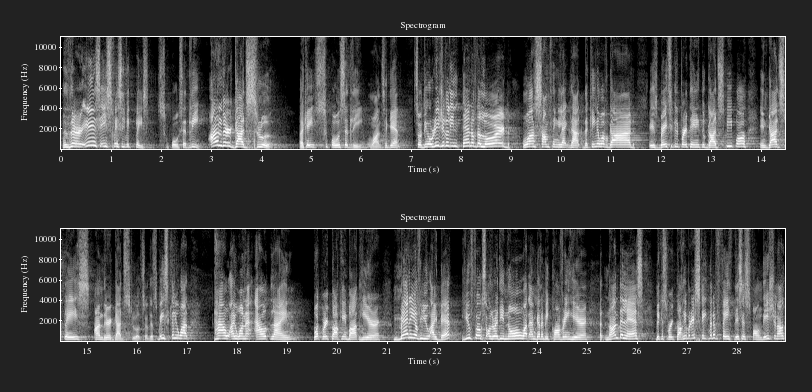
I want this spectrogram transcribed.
There is a specific place, supposedly, under God's rule. Okay, supposedly, once again. So, the original intent of the Lord was something like that. The kingdom of God is basically pertaining to God's people in God's place under God's rule. So, that's basically what how I want to outline what we're talking about here. Many of you, I bet, you folks already know what I'm going to be covering here. But nonetheless, because we're talking about a statement of faith, this is foundational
